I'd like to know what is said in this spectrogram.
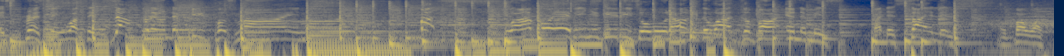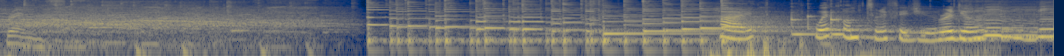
Expressing what's exactly on the people's mind. But we are going in your girio without the words of our enemies, but the silence of our friends. Hi, welcome to Refugee Radio.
